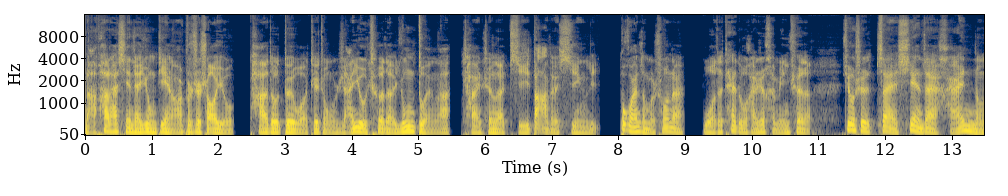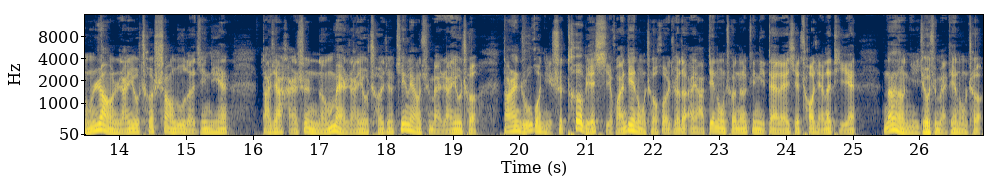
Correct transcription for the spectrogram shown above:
哪怕它现在用电而不是烧油，它都对我这种燃油车的拥趸啊产生了极大的吸引力。不管怎么说呢，我的态度还是很明确的，就是在现在还能让燃油车上路的今天。大家还是能买燃油车，就尽量去买燃油车。当然，如果你是特别喜欢电动车，或者觉得哎呀，电动车能给你带来一些超前的体验，那你就去买电动车。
